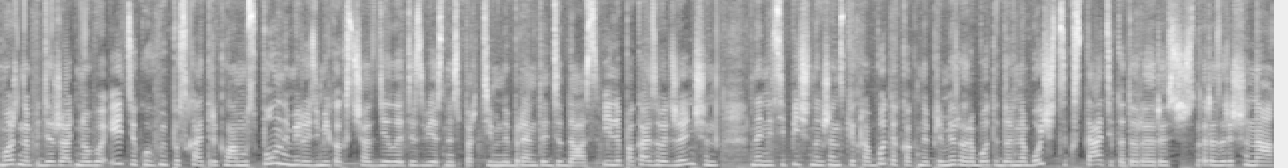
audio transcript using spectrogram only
Можно поддержать новую этику, выпускать рекламу с полными людьми, как сейчас делает известный спортивный бренд Adidas, или показывать женщин на нетипичных женских работах, как, например, работа дальнобойщицы, кстати, которая разрешена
